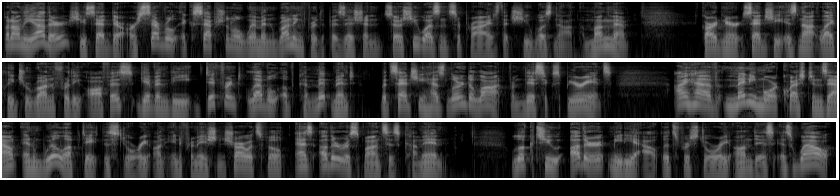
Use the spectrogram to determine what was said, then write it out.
but on the other, she said there are several exceptional women running for the position, so she wasn't surprised that she was not among them. Gardner said she is not likely to run for the office given the different level of commitment, but said she has learned a lot from this experience. I have many more questions out and will update the story on Information Charlottesville as other responses come in. Look to other media outlets for story on this as well.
